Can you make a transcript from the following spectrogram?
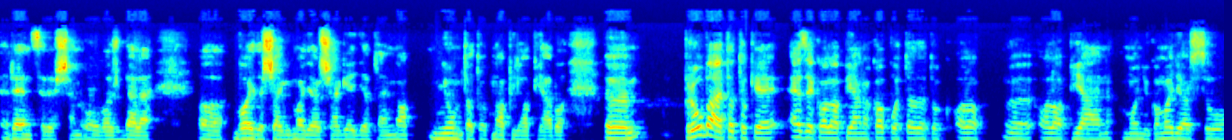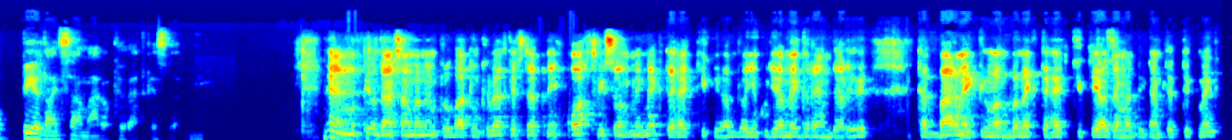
rendszeresen olvas bele a Vajdasági Magyarság egyetlen nap, nyomtatott napilapjába. Próbáltatok-e ezek alapján, a kapott adatok alap, alapján mondjuk a magyar szó számára következtetni? Nem, példányszámban nem próbáltunk következtetni, azt viszont még megtehetjük, mi vagyunk ugye a megrendelő, tehát bármelyik pillanatban megtehetjük, az eddig nem tettük meg,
